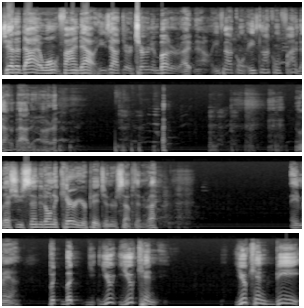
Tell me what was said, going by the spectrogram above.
Jedediah won't find out. He's out there churning butter right now. He's not going. He's not going to find out about it. All right. Unless you send it on a carrier pigeon or something, right? Amen. But but you you can you can be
